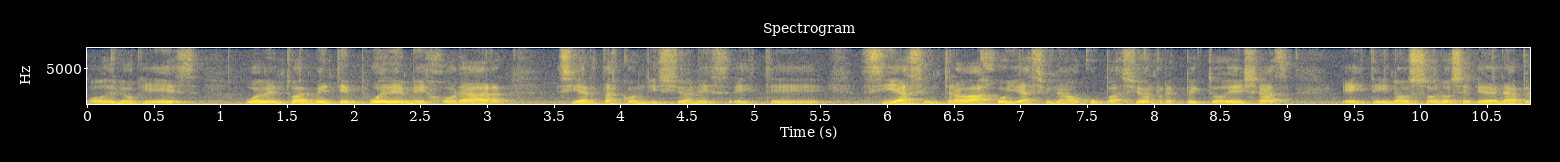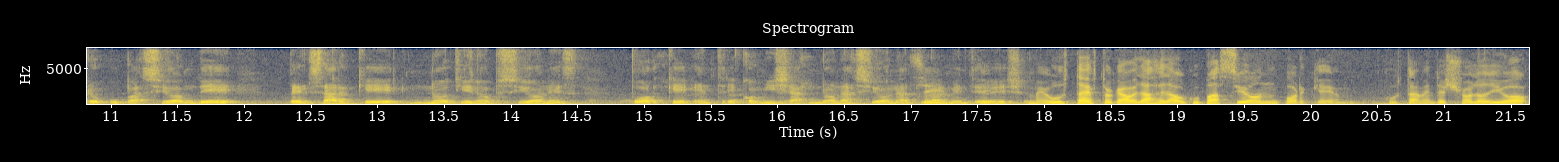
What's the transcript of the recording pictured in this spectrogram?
o de lo que es, o eventualmente puede mejorar ciertas condiciones este, si hace un trabajo y hace una ocupación respecto de ellas, este, y no solo se queda en la preocupación de pensar que no tiene opciones porque, entre comillas, no nació naturalmente bello. Me gusta esto que hablas de la ocupación, porque justamente yo lo digo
